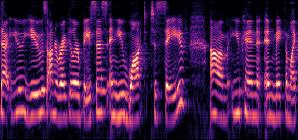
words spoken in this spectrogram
that you use on a regular basis and you want to save, um, you can and make them like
